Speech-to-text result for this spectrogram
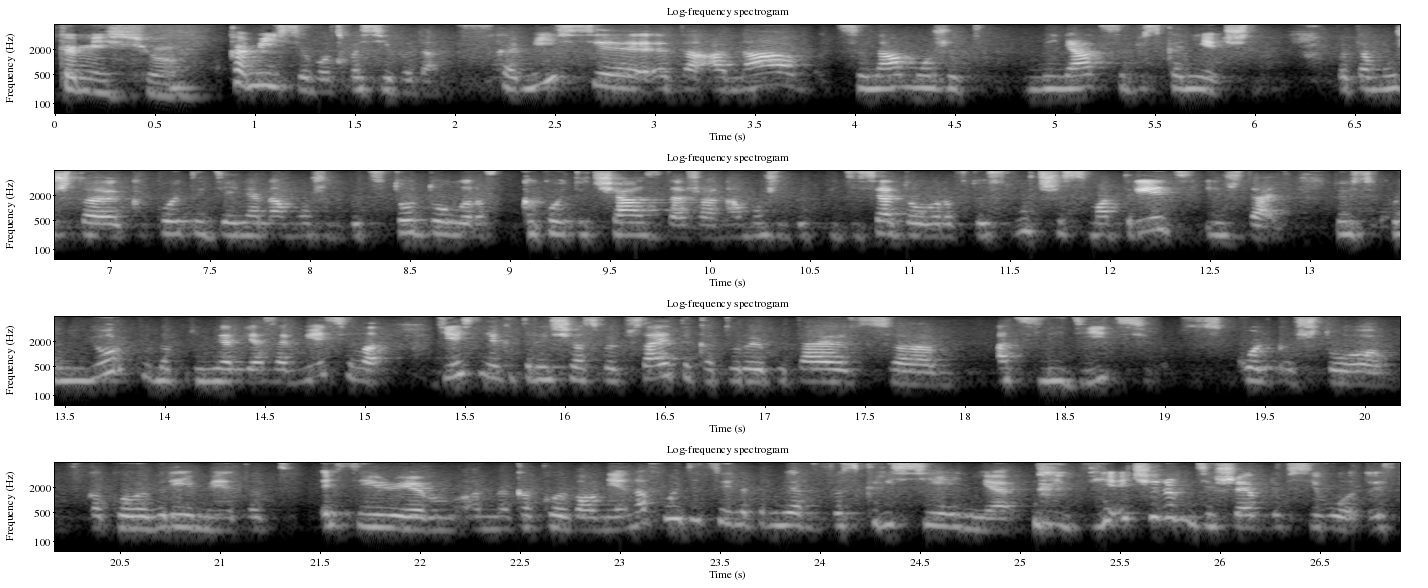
Комиссию. Комиссия, вот, спасибо, да. Комиссия, это она, цена может меняться бесконечно. Потому что какой-то день она может быть 100 долларов, какой-то час даже она может быть 50 долларов, то есть лучше смотреть и ждать. То есть по Нью-Йорку, например, я заметила, есть некоторые сейчас веб-сайты, которые пытаются отследить, сколько что, в какое время этот Ethereum на какой волне находится. И, например, в воскресенье вечером дешевле всего. То есть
